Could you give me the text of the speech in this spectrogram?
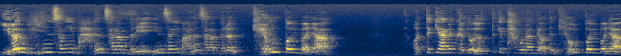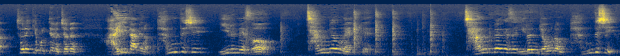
이런 인성이 많은 사람들이 인성이 많은 사람들은 개운법이 뭐냐 어떻게 하면 그래도 어떻게 타고나는데 어떤 개운법이 뭐냐 저는 이렇게 볼 때는 저는 아이다면 반드시 이름에서 장명할 때 장명에서 이런 경우는 반드시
